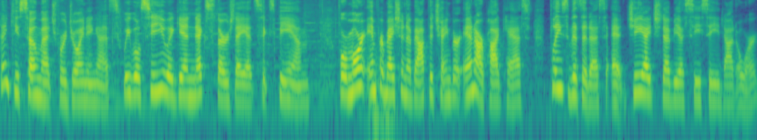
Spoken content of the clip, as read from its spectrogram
Thank you so much for joining us. We will see you again next Thursday at 6 p.m. For more information about the Chamber and our podcast, please visit us at ghwcc.org.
